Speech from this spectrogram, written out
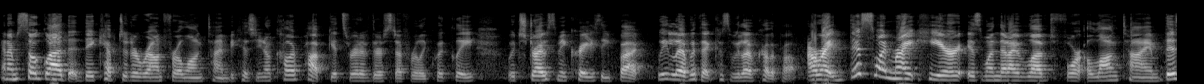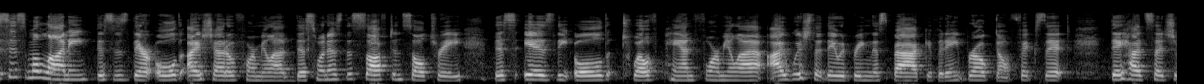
And i'm so glad that they kept it around for a long time because you know ColourPop gets rid of their stuff really quickly which drives me crazy but we live with it because we love ColourPop. All right this one right here is one that i've loved for a long time. This is milani. This is their old eyeshadow formula. This one is the soft and sultry. This is the old 12 pan formula. I wish that they would bring this back. If it ain't broke don't fix it they had such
